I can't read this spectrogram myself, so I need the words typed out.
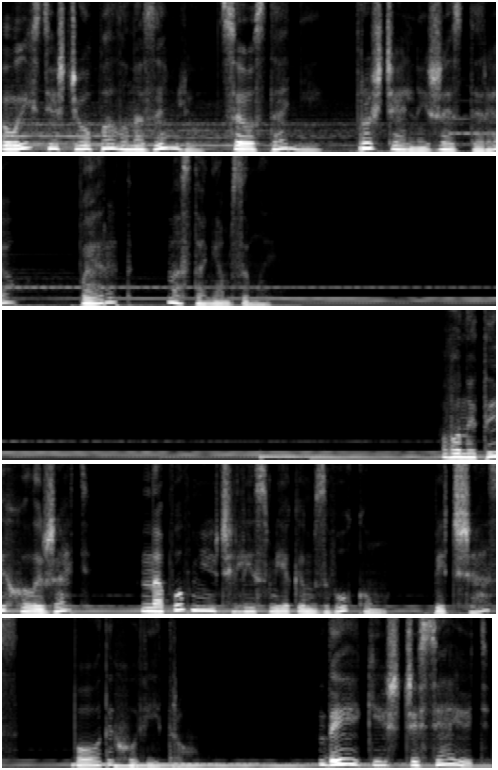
Листя, що опало на землю, це останній прощальний жест дерев перед настанням зими. Вони тихо лежать, наповнюючи ліс м'яким звуком під час подиху вітру. Деякі ще сяють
